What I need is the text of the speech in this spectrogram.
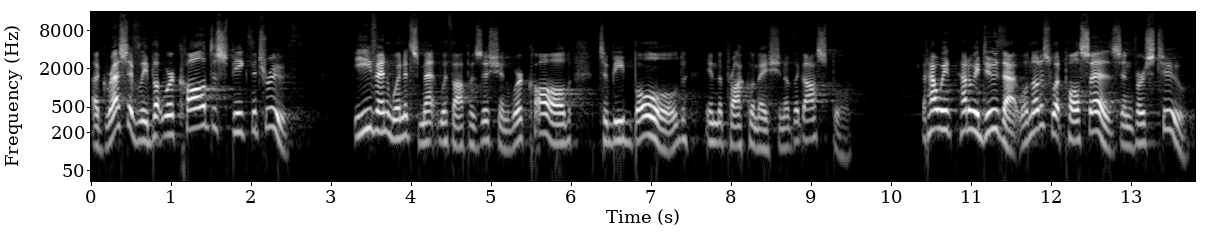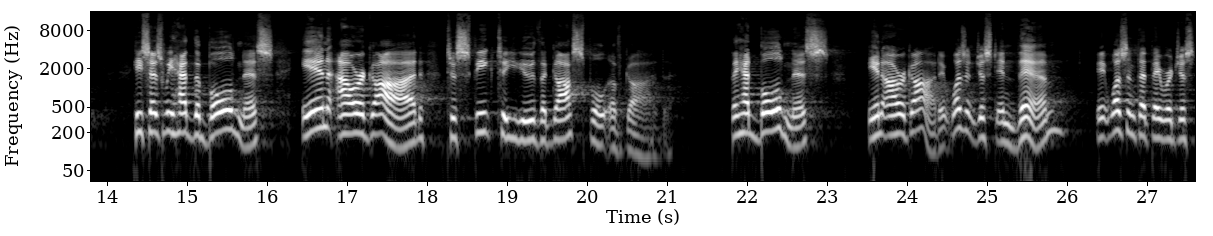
aggressively, but we're called to speak the truth, even when it's met with opposition. We're called to be bold in the proclamation of the gospel. But how, we, how do we do that? Well, notice what Paul says in verse 2. He says, We had the boldness in our God to speak to you the gospel of God. They had boldness in our God. It wasn't just in them, it wasn't that they were just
